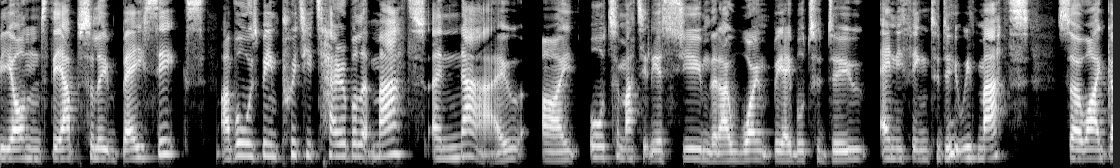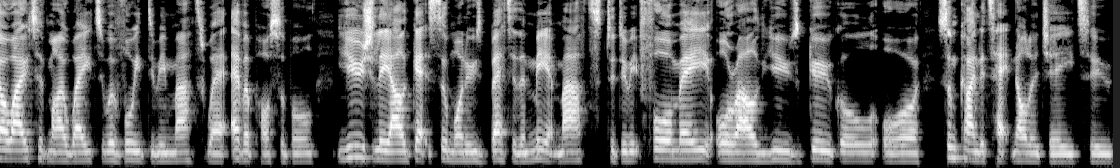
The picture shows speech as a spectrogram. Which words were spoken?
beyond the absolute basics. I've always been pretty terrible at maths, and now I automatically assume that I won't be able to do anything to do with maths. So I go out of my way to avoid doing maths wherever possible. Usually I'll get someone who's better than me at maths to do it for me, or I'll use Google or some kind of technology to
